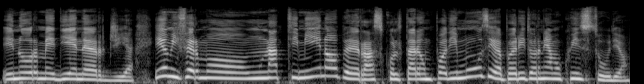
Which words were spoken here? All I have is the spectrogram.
enorme di energia. Io mi fermo un attimino per ascoltare un po' di musica, poi ritorniamo qui in studio.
